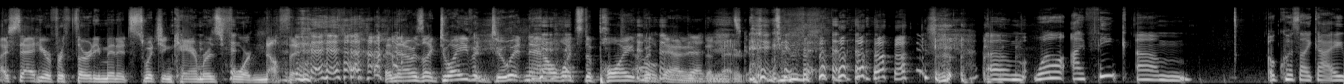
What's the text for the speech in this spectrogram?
I sat here for 30 minutes switching cameras for nothing. And then I was like, do I even do it now? What's the point? But yeah, it that doesn't is matter. Well, I think, um, because like I,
